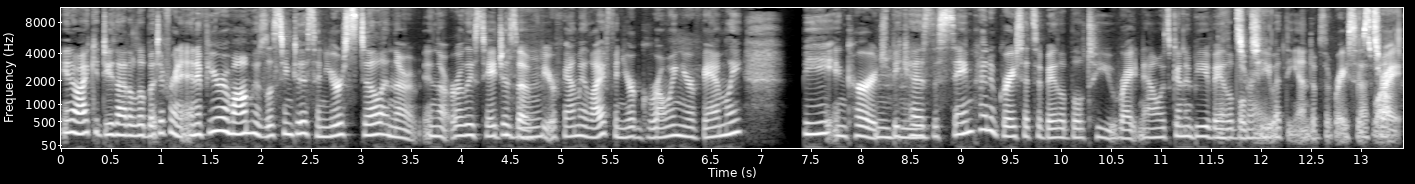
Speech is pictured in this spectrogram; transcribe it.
you know, I could do that a little bit different. And if you're a mom who's listening to this and you're still in the in the early stages of mm-hmm. your family life and you're growing your family, be encouraged mm-hmm. because the same kind of grace that's available to you right now is going to be available to you at the end of the race as That's well. right.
